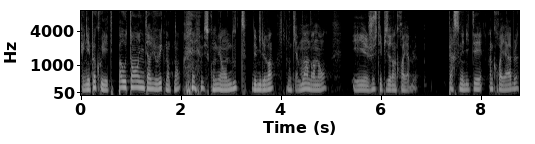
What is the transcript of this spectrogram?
à une époque où il n'était pas autant interviewé que maintenant, puisqu'on est en août 2020, donc il y a moins d'un an, et juste épisode incroyable. Personnalité incroyable,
